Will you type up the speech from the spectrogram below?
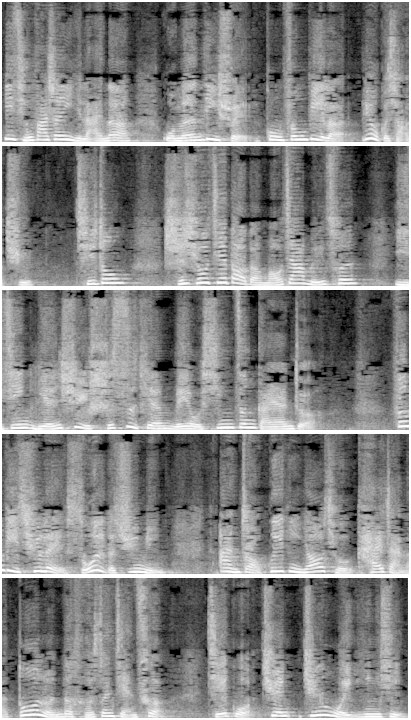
疫情发生以来呢，我们丽水共封闭了六个小区，其中石丘街道的毛家围村已经连续十四天没有新增感染者。封闭区内所有的居民按照规定要求开展了多轮的核酸检测。结果均均为阴性。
